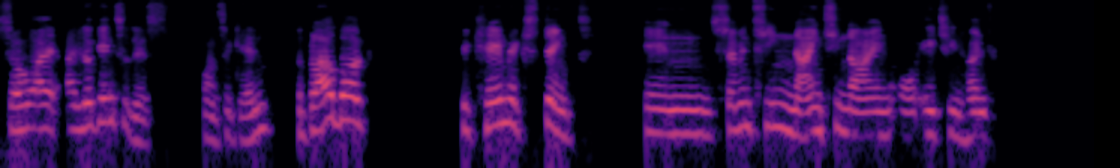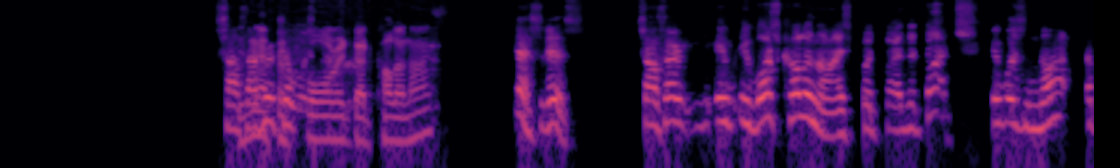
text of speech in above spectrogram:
So I, I look into this once again. The blauwbok became extinct in 1799 or 1800. South Isn't Africa was before it got colonized? Yes, it is. South Africa, it, it was colonized, but by the Dutch. It was not a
